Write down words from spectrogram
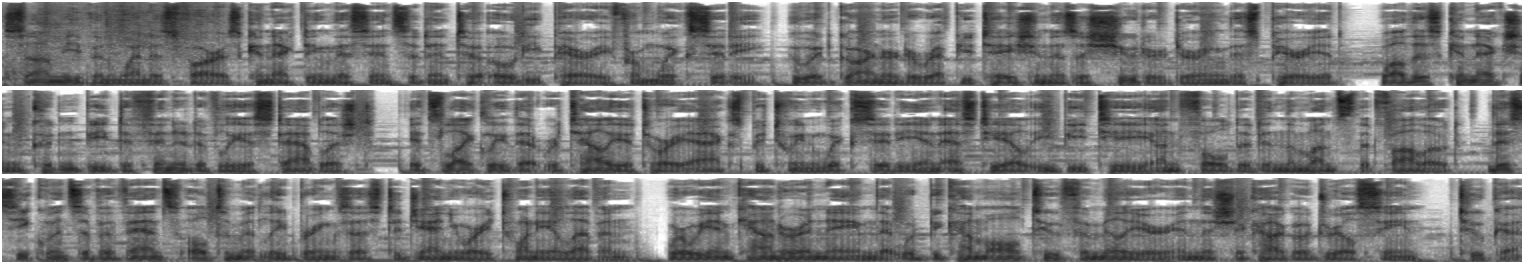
Some even went as far as connecting this incident to Odee Perry from Wick City, who had garnered a reputation as a shooter during this period. While this connection couldn't be definitively established, it's likely that retaliatory acts between Wick City and STL EBT unfolded in the months that followed. This sequence of events ultimately brings us to January 2011, where we encounter a name that would become all too familiar in the Chicago drill scene, Tooka.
